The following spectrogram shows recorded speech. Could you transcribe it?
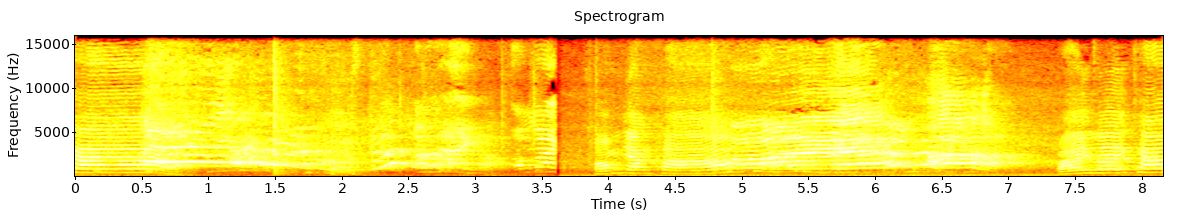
ค่ะ เอาใหม่ พร้อมยังคะ พร้อมแล้วค่ะ ไปเลยค่ะ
